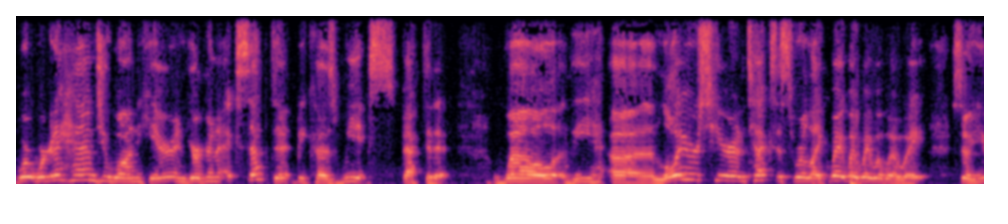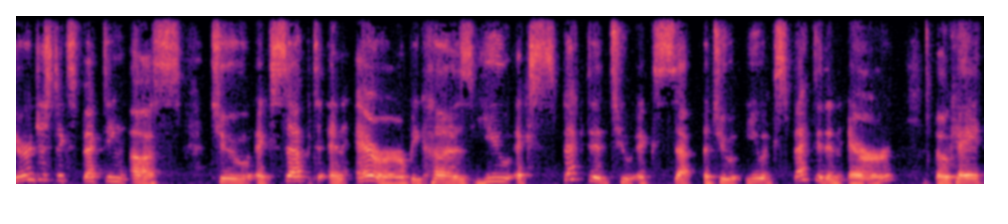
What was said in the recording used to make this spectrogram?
we're, we're going to hand you one here and you're going to accept it because because we expected it. Well, the uh, lawyers here in Texas were like, wait, wait, wait, wait, wait, wait. So you're just expecting us to accept an error because you expected to accept to you expected an error Okay,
